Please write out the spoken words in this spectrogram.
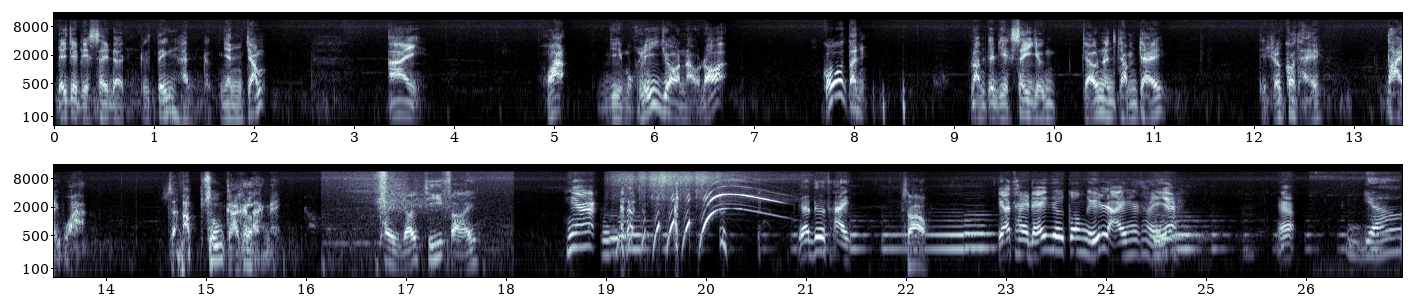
Để cho việc xây đền được tiến hành được nhanh chóng. Ai Hoặc vì một lý do nào đó Cố tình Làm cho việc xây dựng trở nên chậm trễ thì rất có thể tai họa sẽ ập xuống cả cái làng này. Thầy nói chí phải. Nha. Dạ thưa thầy. Sao? Dạ thầy để cho con nghĩ lại nha thầy nha. Dạ. Dạ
